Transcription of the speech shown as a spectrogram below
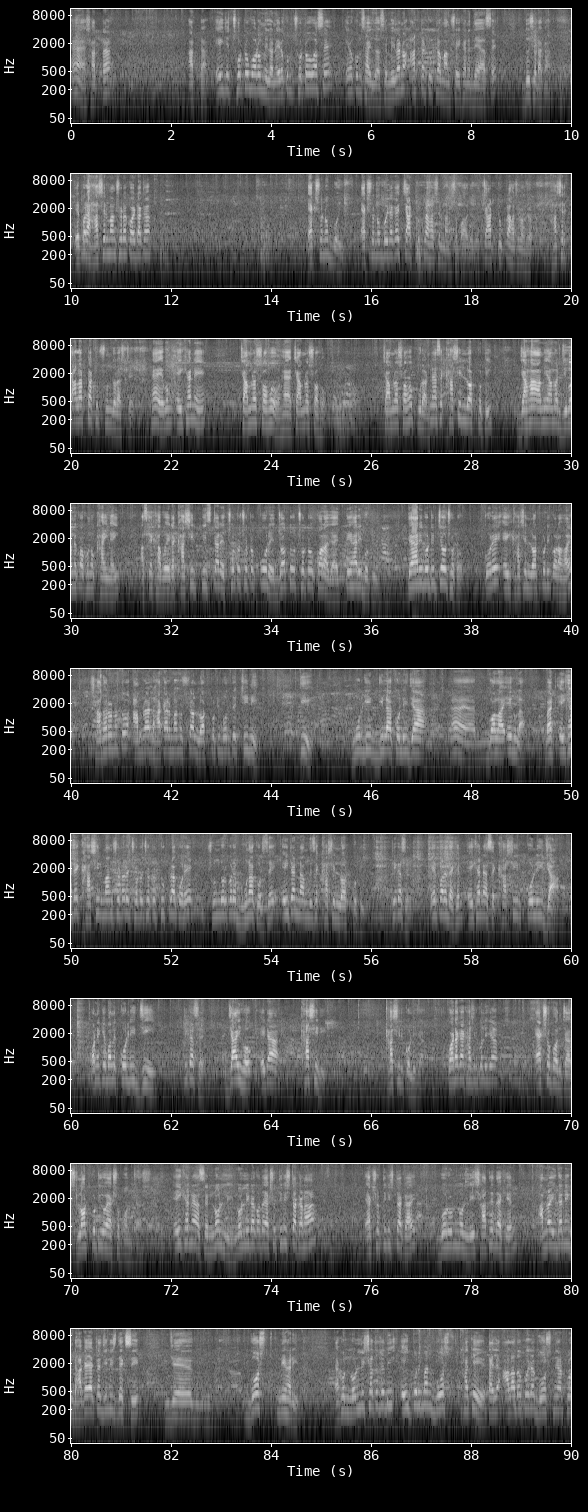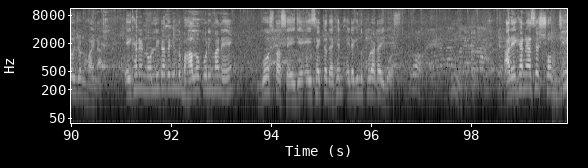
হ্যাঁ সাতটা, আটটা। এই যে ছোট, বড় মিলানো, এরকম ছোটও আছে, এরকম সাইজও আছে। মিলানো আটটা টুকরা মাংস এখানে দেয়া আছে দুশো টাকা। এরপরে হাঁসের মাংসটা কয় টাকা? একশো নব্বই। একশো নব্বই টাকায় চার টুকরা হাঁসের মাংস পাওয়া যাবে। চার টুকরা হাঁসের মাংস। হাঁসের কালারটা খুব সুন্দর আসছে। হ্যাঁ এবং এইখানে চামড়া সহ হ্যাঁ চামড়া সহ চামড়া সহ পুরান আছে খাসির লটপটি। যাহা আমি আমার জীবনে কখনো খাই নাই। আজকে খাব। এটা খাসির পিসটারে ছোট ছোট করে, যত ছোট করা যায়, তেহারি বটি। তেহারি বটির চেয়েও ছোট। করে এই খাসির লটপটি করা হয়। সাধারণত আমরা ঢাকার মানুষরা লটপটি বলতে চিনি। কি? মুরগির গিলা, কলিজা হ্যাঁ গলা, এগুলা। বাট এইখানে খাসির মাংসটারে ছোট ছোট টুকরা করে সুন্দর করে ভুনা করছে। এইটার নাম দিছে খাসির লটপটি। ঠিক আছে? এরপরে দেখেন, এইখানে আছে খাসির কলিজা। অনেকে বলে কলিজি। ঠিক আছে? যাই হোক, এটা খাসিরই। খাসির কলিজা। কয় টাকা খাসির কলিজা? একশো পঞ্চাশ, লটপটিও একশো পঞ্চাশ। এইখানে আছে নল্লি। নল্লিটা কত? একশো তিরিশ টাকা না? একশো তিরিশ টাকায় গরুর নল্লি। সাথে দেখেন, আমরা ইদানিং ঢাকায় একটা জিনিস দেখছি যে, গোস্ত নিহারি। এখন নল্লির সাথে যদি এই পরিমাণ গোস্ত থাকে তাহলে আলাদা করে গোস্ত নেওয়ার প্রয়োজন হয় না। এইখানে নল্লিটাতে কিন্তু ভালো পরিমাণে গোস্ত আছে। এই যে, এই সাইডটা দেখেন, এটা কিন্তু পুরাটাই গোস্ত। আর এখানে আছে সবজি,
